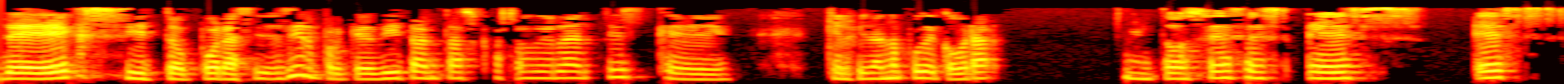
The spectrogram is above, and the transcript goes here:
de éxito, por así decir, porque di tantas cosas gratis que, que al final no pude cobrar. Entonces es, es, es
